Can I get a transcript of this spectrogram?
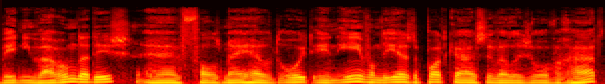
weet niet waarom dat is. Eh, volgens mij hebben we het ooit in een van de eerste podcasts er wel eens over gehad.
